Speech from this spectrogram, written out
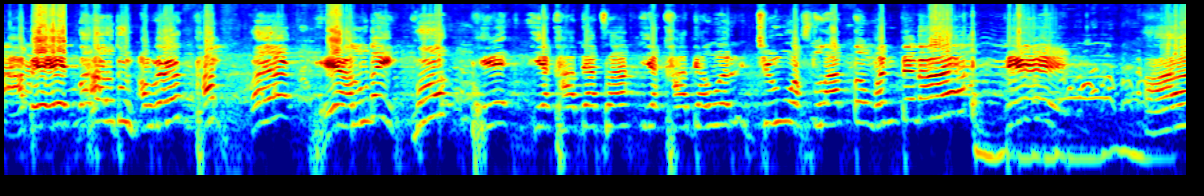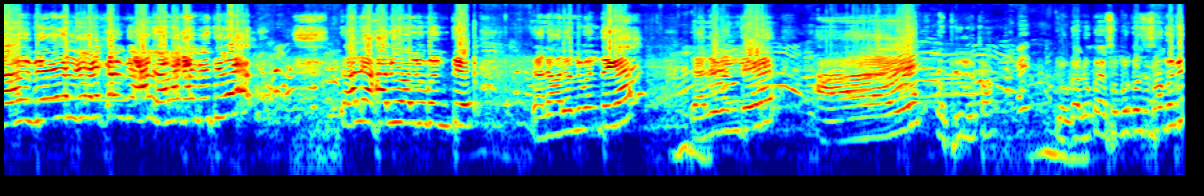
अबे बाजारातून. अबे थांब. काय? हे आलू नाही. मग? हे एखाद्याचा एखाद्यावर जीव असला तर म्हणते ना. हे. झाला काय माहिती त्याला आलू आलू म्हणते. त्याला आलू आलू म्हणते का? त्याला म्हणते आय अभि लोका एवढा लोक समोर कसं सांगू मी?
